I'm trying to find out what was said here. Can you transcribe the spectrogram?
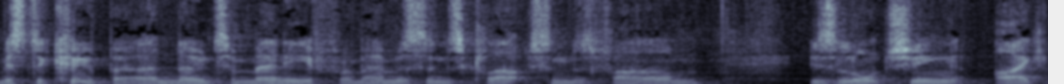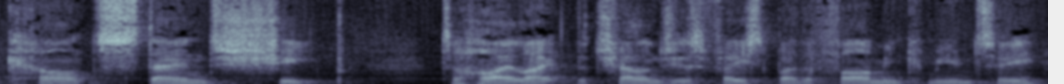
Mr. Cooper, known to many from Amazon's Clarkson's Farm, is launching I Can't Stand Sheep to highlight the challenges faced by the farming community,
